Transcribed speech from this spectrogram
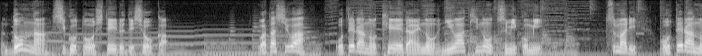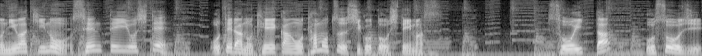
どんな仕事をしているでしょうか？私はお寺の境内の庭木の積み込み。つまりお寺の庭木の剪定をしてお寺の景観を保つ仕事をしています。そういったお掃除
